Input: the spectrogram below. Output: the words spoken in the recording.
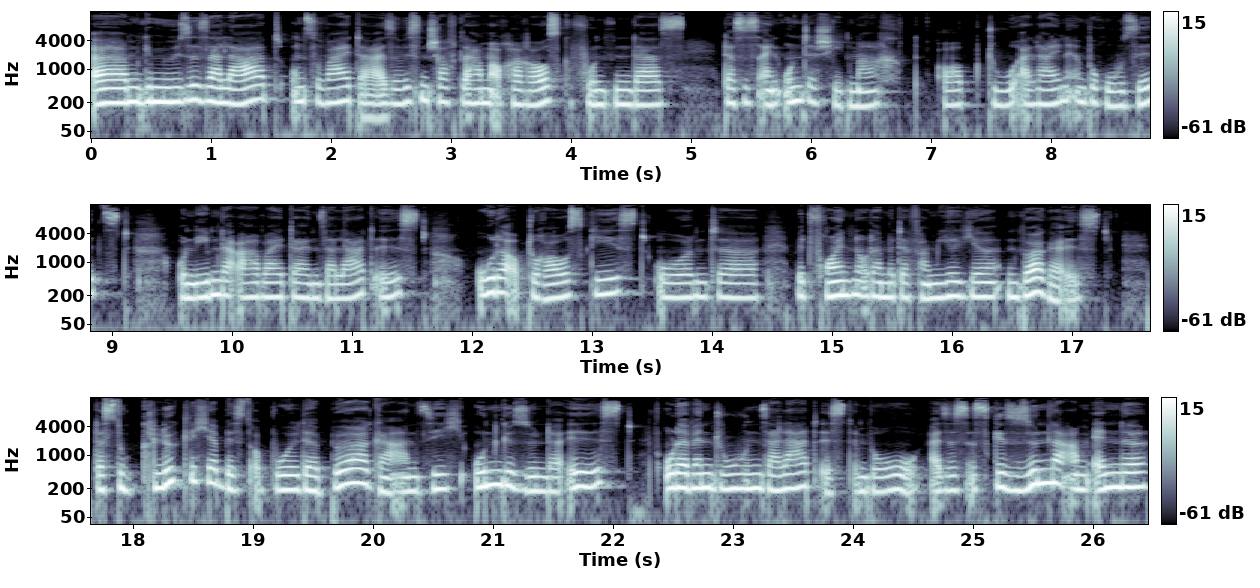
ähm, Gemüse, Salat und so weiter. Also Wissenschaftler haben auch herausgefunden, dass, dass es einen Unterschied macht, ob du alleine im Büro sitzt und neben der Arbeit deinen Salat isst oder ob du rausgehst und äh, mit Freunden oder mit der Familie einen Burger isst. Dass du glücklicher bist, obwohl der Burger an sich ungesünder ist oder wenn du einen Salat isst im Büro. Also es ist gesünder am Ende,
